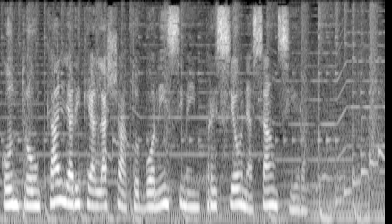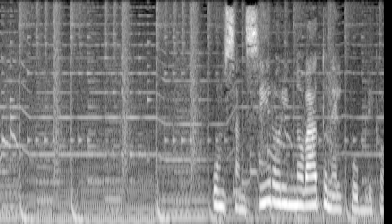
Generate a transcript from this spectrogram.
contro un Cagliari che ha lasciato buonissime impressioni a San Siro. Un San Siro rinnovato nel pubblico,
